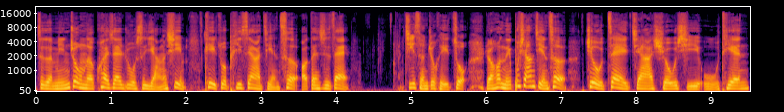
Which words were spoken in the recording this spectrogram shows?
这个民众呢快筛如果是阳性。可以做 PCR 检测哦，但是在基层就可以做。然后你不想检测，就在家休息五天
